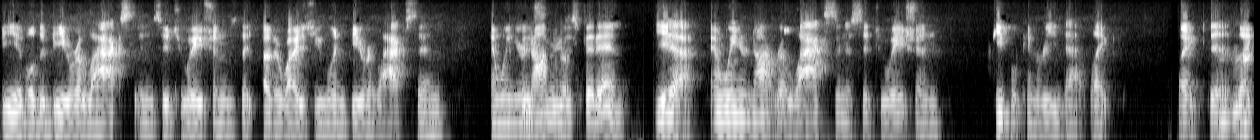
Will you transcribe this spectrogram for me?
be able to be relaxed in situations that otherwise you wouldn't be relaxed in. And when you're not you just fit in. Yeah, and when you're not relaxed in a situation, people can read that like like the, mm-hmm. like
